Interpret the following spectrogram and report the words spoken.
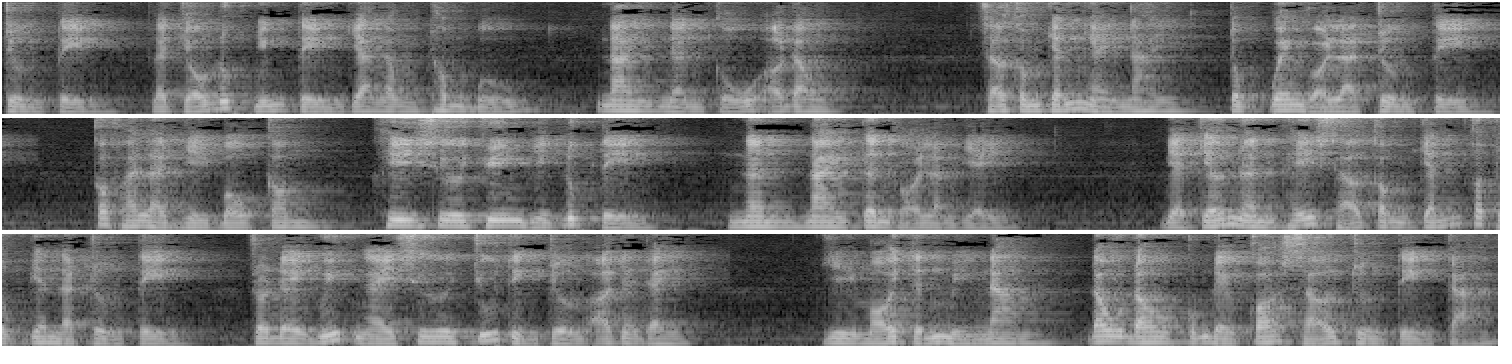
trường tiền là chỗ đúc những tiền gia long thông bửu. Nay nền cũ ở đâu? Sở công chánh ngày nay tục quen gọi là trường tiền. Có phải là vì bộ công Khi xưa chuyên việc đúc tiền Nên nay tên gọi làm vậy? Và chớ nên thấy sở công chánh có tục danh là trường tiền, Rồi đề quyết ngày xưa chú tiền trường ở nơi đây. Vì mỗi tỉnh miền Nam Đâu đâu cũng đều có sở trường tiền cả.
